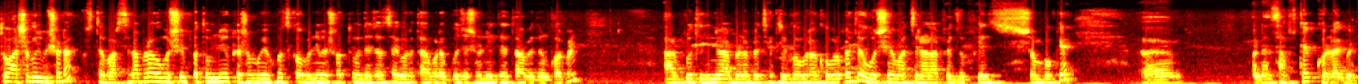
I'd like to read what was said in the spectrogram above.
তো আশা করি বিষয়টা বুঝতে পারছেন। আপনারা অবশ্যই প্রথম নিয়োগটা সম্পর্কে খোঁজ খবর সত্য মধ্যে যাচাই করে তারপরে বুঝে শুনে নির্ধারিত আবেদন করবেন। আর প্রতিদিনের আপনারা আপনার চাকরি খবর খবর পেতে অবশ্যই আমার চ্যানেল আর ফেসবুক পেজ সম্পর্কে মানে সাবস্ক্রাইব করে রাখবেন।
